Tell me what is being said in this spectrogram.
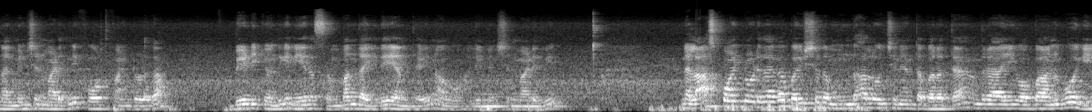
ನಾನು ಮೆನ್ಷನ್ ಮಾಡಿದ್ವಿ ಫೋರ್ತ್ ಪಾಯಿಂಟ್ ಒಳಗೆ ಬೇಡಿಕೆಯೊಂದಿಗೆ ನೇರ ಸಂಬಂಧ ಇದೆ ಅಂತೇಳಿ ನಾವು ಅಲ್ಲಿ ಮೆನ್ಷನ್ ಮಾಡಿದ್ವಿ. ಇನ್ನು ಲಾಸ್ಟ್ ಪಾಯಿಂಟ್ ನೋಡಿದಾಗ ಭವಿಷ್ಯದ ಮುಂದಾಲೋಚನೆ ಅಂತ ಬರುತ್ತೆ. ಅಂದರೆ ಈ ಒಬ್ಬ ಅನುಭೋಗಿ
